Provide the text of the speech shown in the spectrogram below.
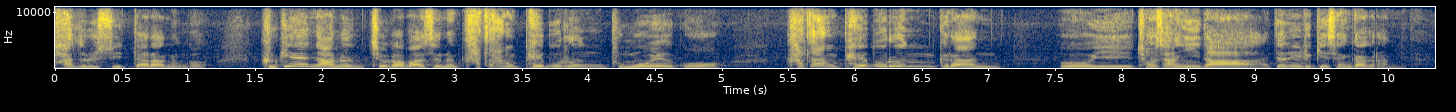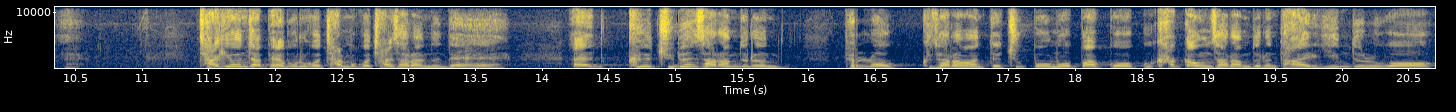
받을 수 있다라는 거. 그게 나는 제가 봐서는 가장 배부른 부모이고 가장 배부른 그러한 어, 이 조상이다. 저는 이렇게 생각을 합니다. 예. 자기 혼자 배부르고 잘 먹고 잘 살았는데 에, 그 주변 사람들은 별로 그 사람한테 축복을 못 받고 그 가까운 사람들은 다 이렇게 힘들고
